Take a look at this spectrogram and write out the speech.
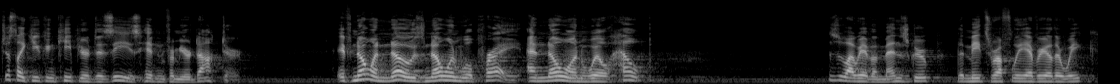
just like you can keep your disease hidden from your doctor. If no one knows, no one will pray and no one will help. This is why we have a men's group that meets roughly every other week.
